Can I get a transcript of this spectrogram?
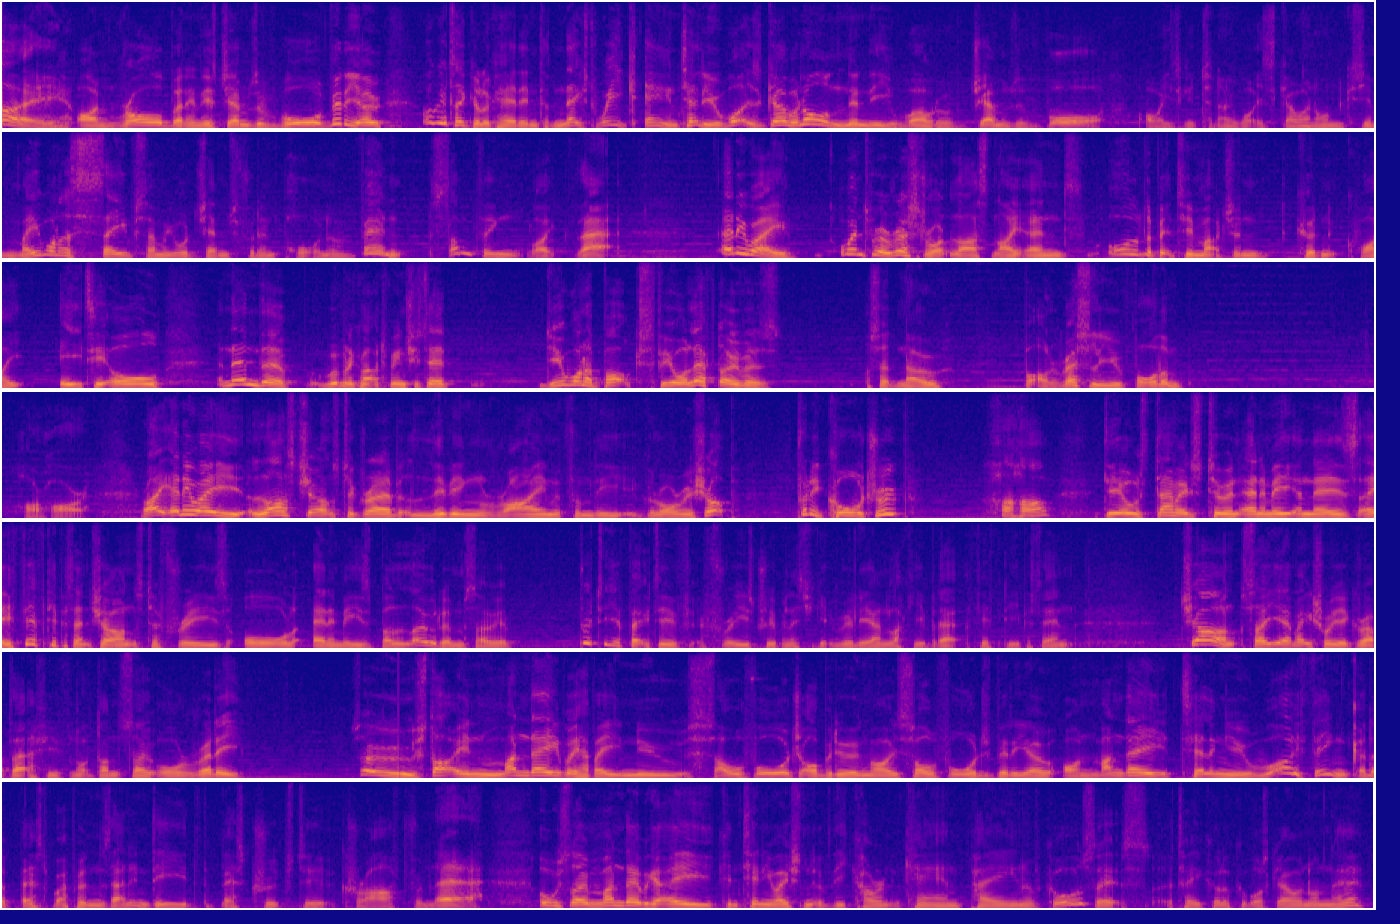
Hi, I'm Rob, and in this Gems of War video, I'm going to take a look ahead into next week and tell you what is going on in the world of Gems of War. Always good to know what is going on because you may want to save some of your gems for an important event, something like that. Anyway, I went to a restaurant last night and ordered a bit too much and couldn't quite eat it all. And then the woman came up to me and she said, Do you want a box for your leftovers? I said, No, but I'll wrestle you for them. Har har. Right, anyway, last chance to grab Living Rhyme from the Glory Shop. Pretty cool troop. Haha. Deals damage to an enemy and there's a 50% chance to freeze all enemies below them. So a pretty effective freeze troop unless you get really unlucky with that 50% chance. So yeah, make sure you grab that if you've not done so already. So, starting Monday, we have a new Soulforge. I'll be doing my Soulforge video on Monday, telling you what I think are the best weapons and indeed the best troops to craft from there. Also, Monday, we get a continuation of the current campaign, of course. Let's take a look at what's going on there.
